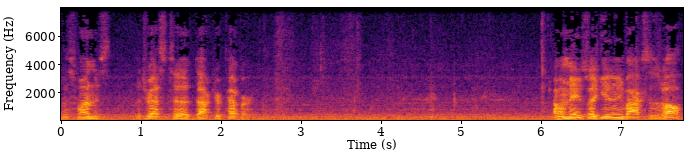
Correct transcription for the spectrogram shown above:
This one is addressed to Dr. Pepper. I'm amazed I get any boxes at all.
